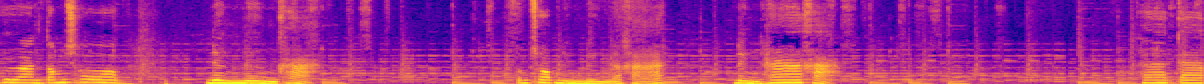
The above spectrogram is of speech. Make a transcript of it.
เพื่อนๆต้องชอบหนึ่งหนึ่งค่ะต้องชอบหนึ่งหนึ่งนะคะหนึ่งห้าค่ะ ห้าเก้า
